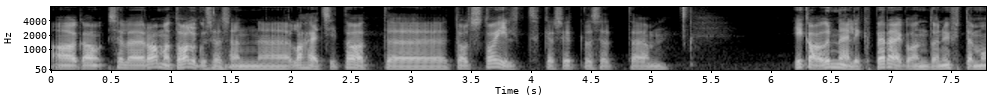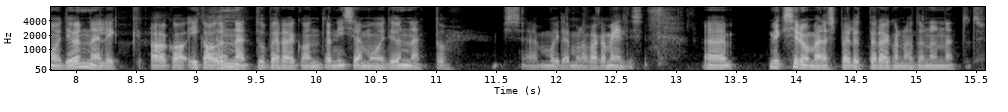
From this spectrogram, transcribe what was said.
aga selle raamatu alguses on äh, lahe tsitaat Tolstoilt, kes ütles, et ähm, iga õnnelik perekond on ühtemoodi õnnelik, aga iga ja. õnnetu perekond on isemoodi õnnetu, mis äh, muide mulle väga meeldis. Äh, miks sinu meelest paljud perekonnad on õnnetud?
